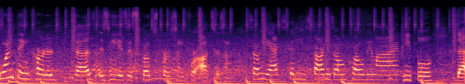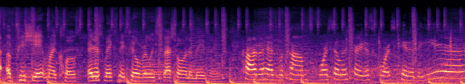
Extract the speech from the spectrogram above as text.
One thing Carter does is he is a spokesperson for autism. So he asked could he start his own clothing line. People that appreciate my clothes, it just makes me feel really special and amazing. Carter has become Sports Illustrated Sports Kid of the Year,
